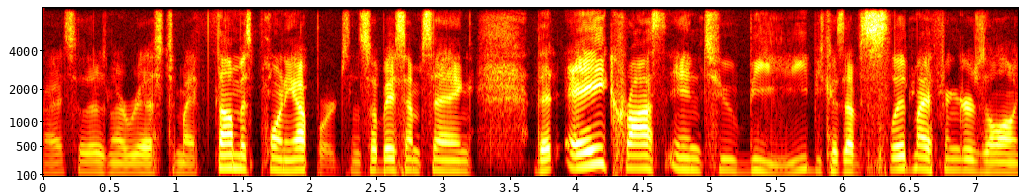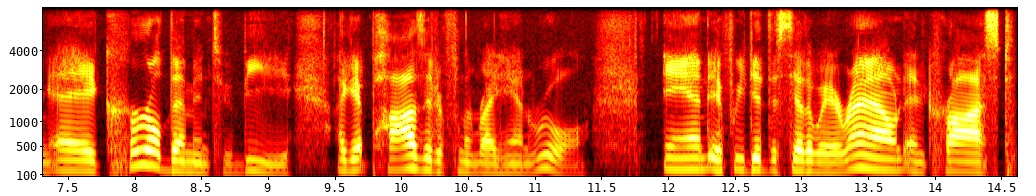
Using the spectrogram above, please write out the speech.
Right, so there's my wrist, and my thumb is pointing upwards. And so basically I'm saying that A crossed into B, because I've slid my fingers along A, curled them into B, I get positive from the right-hand rule. And if we did this the other way around and crossed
